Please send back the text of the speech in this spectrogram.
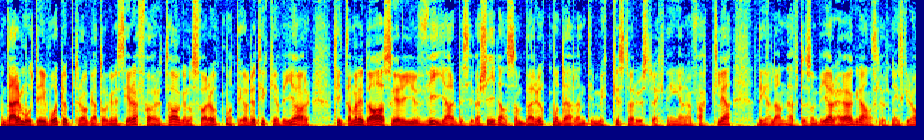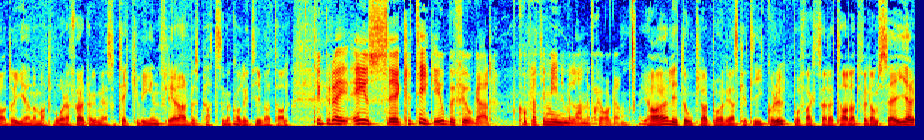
Däremot är vårt uppdrag att organisera företagen och svara upp mot det och det tycker jag vi gör. Tittar man idag så är det ju vi, arbetsgivarsidan, som bär upp modellen till mycket större utsträckning än den fackliga delen eftersom vi har högre anslutningsgrad och genom att våra företag är med så täcker vi in fler arbetsplatser med kollektivavtal. Tycker du EUs eh, kritik är obefogad? Kopplat till minimilönefrågan? Jag är lite oklart på vad deras kritik går ut på faktiskt ärligt talat. För de säger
